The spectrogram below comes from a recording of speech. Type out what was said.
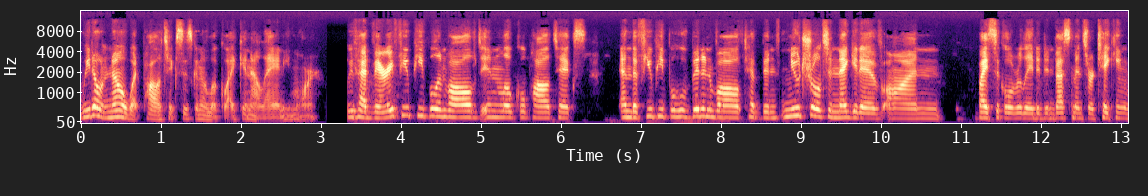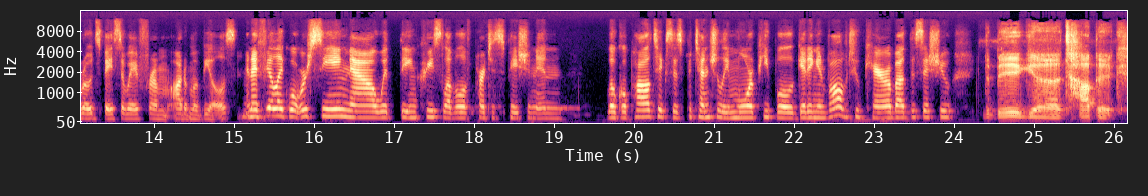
we don't know what politics is going to look like in LA anymore. We've had very few people involved in local politics, and the few people who've been involved have been neutral to negative on bicycle related investments or taking road space away from automobiles. And I feel like what we're seeing now with the increased level of participation in local politics is potentially more people getting involved who care about this issue. The big uh, topic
